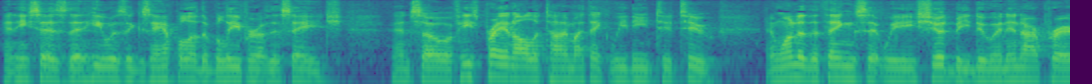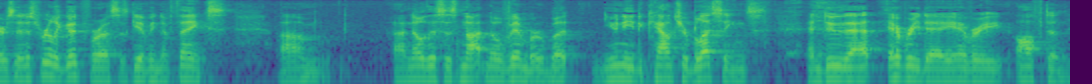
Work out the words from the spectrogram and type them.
and he says that he was example of the believer of this age. And so if he's praying all the time, I think we need to too. And one of the things that we should be doing in our prayers, and it's really good for us, is giving of thanks. Um, I know this is not November, but you need to count your blessings and do that every day, every often.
